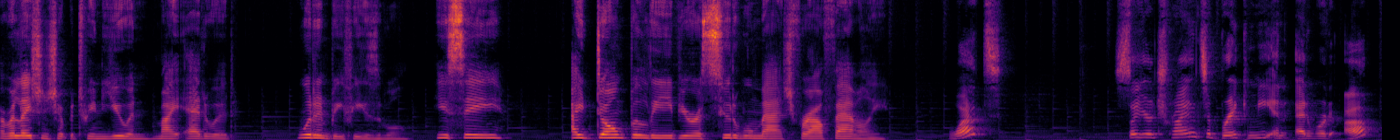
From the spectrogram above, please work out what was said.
a relationship between you and my Edward wouldn't be feasible. You see, I don't believe you're a suitable match for our family. What? So you're trying to break me and Edward up?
